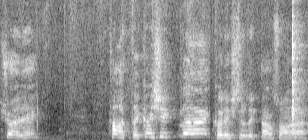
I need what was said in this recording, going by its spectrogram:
şöyle tahta kaşıkla karıştırdıktan sonra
